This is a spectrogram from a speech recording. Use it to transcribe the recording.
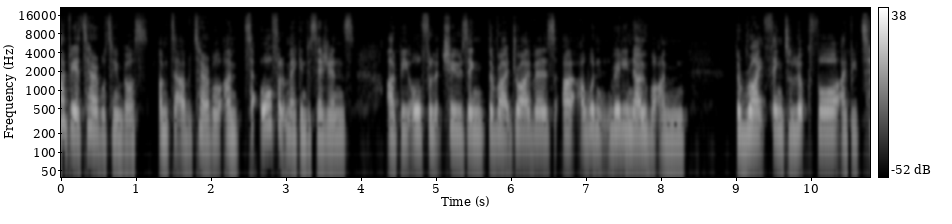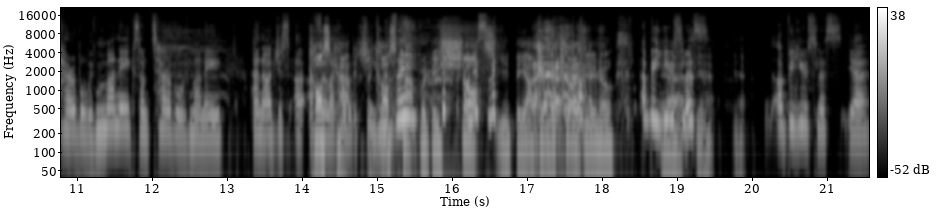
I'd be a terrible team boss. I'm, t- I'm terrible. I'm t- awful at making decisions. I'd be awful at choosing the right drivers. I, I wouldn't really know what I'm the right thing to look for. I'd be terrible with money because I'm terrible with money. And I just I, I feel like cap. I would achieve the cost nothing. cap would be shot. You'd be up in the tribunal. I'd be yeah, useless. Yeah, yeah. I'd be useless. Yeah.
